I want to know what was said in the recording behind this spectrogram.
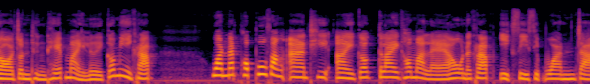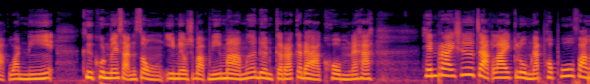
รอจนถึงเทปใหม่เลยก็มีครับ วันนัดพบผู้ฟัง RTI ก็ใกล้เข้ามาแล้วนะครับ อีก 40 วันจากวันนี้ คือคุณเมสันส่งอีเมลฉบับนี้มาเมื่อเดือนกรกฎาคมนะคะเห็นรายชื่อจากลายกลุ่มนัดพบผู้ฟัง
